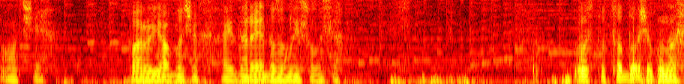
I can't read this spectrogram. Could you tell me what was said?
От ще пару яблучок айдареда залишилося. Ось тут садочок у нас.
